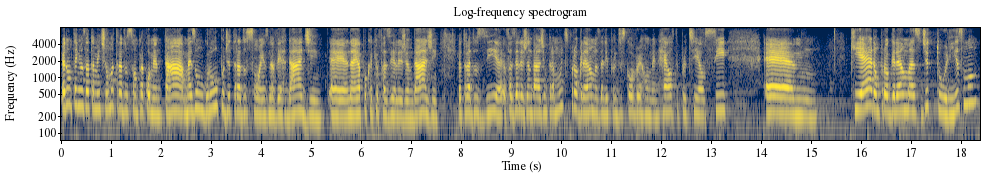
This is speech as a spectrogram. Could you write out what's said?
Eu não tenho exatamente uma tradução para comentar, mas um grupo de traduções, na verdade, é, na época que eu fazia legendagem, eu traduzia, eu fazia legendagem para muitos programas ali para o Discovery Home and Health, para o TLC, é, que eram programas de turismo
